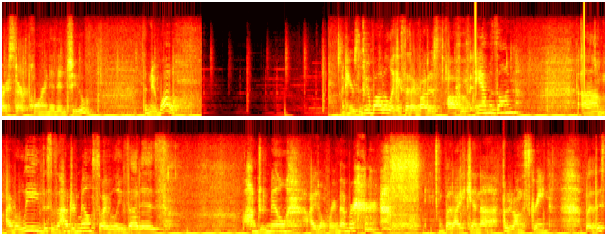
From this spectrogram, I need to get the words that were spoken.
before I start pouring it into the new bottle. And here's the new bottle. Like I said, I bought it off of Amazon. Um, I believe this is 100 mil, so I believe that is 100 mil. I don't remember, but I can uh, put it on the screen. But this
